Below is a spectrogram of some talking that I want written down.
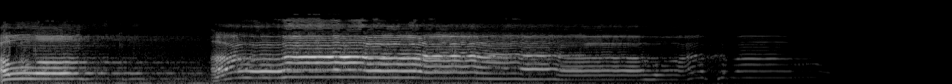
الله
